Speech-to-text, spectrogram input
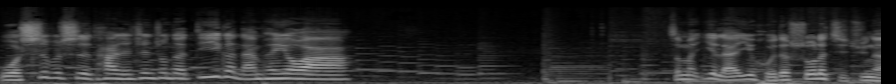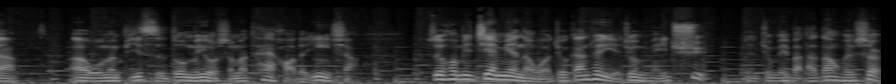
我是不是她人生中的第一个男朋友啊？这么一来一回的说了几句呢，呃，我们彼此都没有什么太好的印象。最后面见面呢，我就干脆也就没去，就没把她当回事儿。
